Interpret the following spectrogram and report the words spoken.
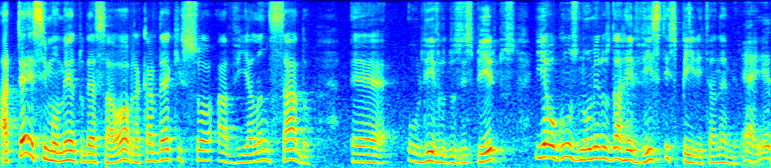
Até esse momento dessa obra, Kardec só havia lançado é, o livro dos Espíritos e alguns números da revista Espírita, né, meu? É,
